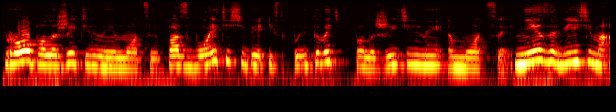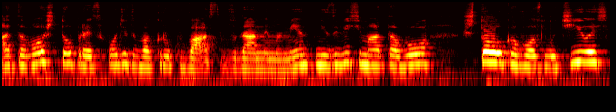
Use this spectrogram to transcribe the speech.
про положительные эмоции. Позвольте себе испытывать положительные эмоции. Независимо от того, что происходит вокруг вас в данный момент, независимо от того, что у кого случилось,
